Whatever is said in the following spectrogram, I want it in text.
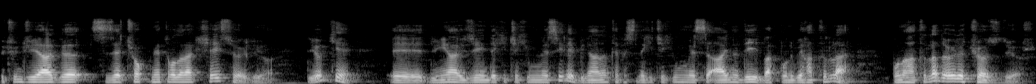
Üçüncü yargı size çok net olarak şey söylüyor. Diyor ki e, dünya yüzeyindeki çekilmesiyle binanın tepesindeki çekilmesi aynı değil. Bak bunu bir hatırla. Bunu hatırla da öyle çöz diyor.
